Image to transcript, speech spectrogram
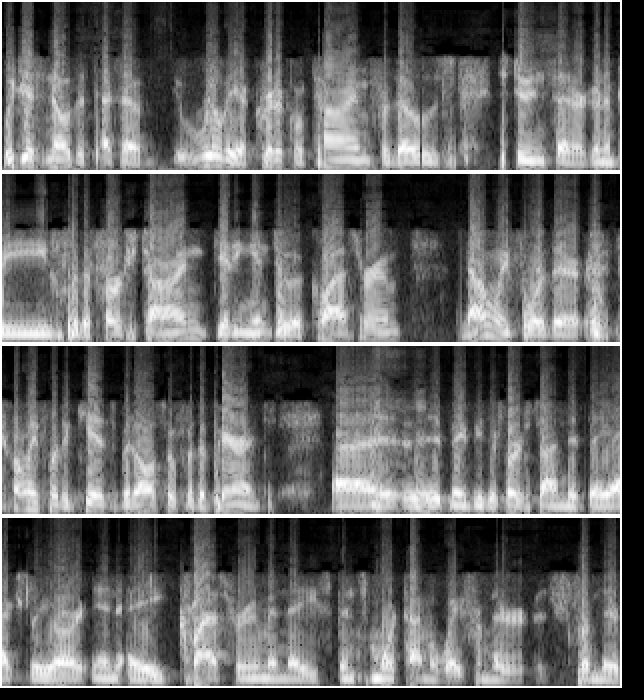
We just know that that's a really a critical time for those students that are going to be for the first time getting into a classroom not only for their not only for the kids but also for the parents uh it may be the first time that they actually are in a classroom and they spend some more time away from their from their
